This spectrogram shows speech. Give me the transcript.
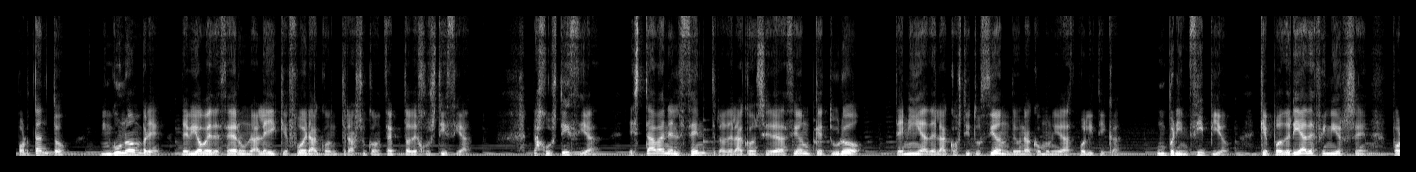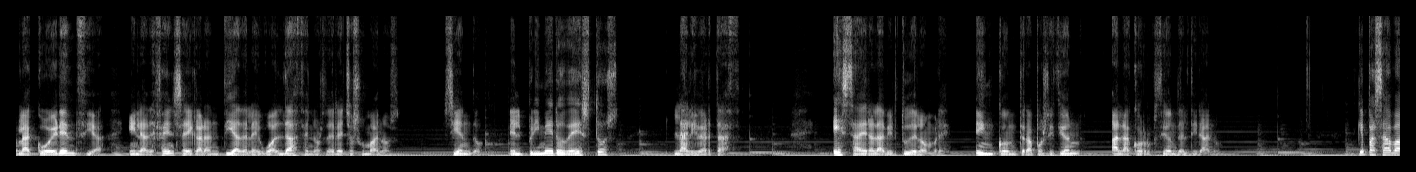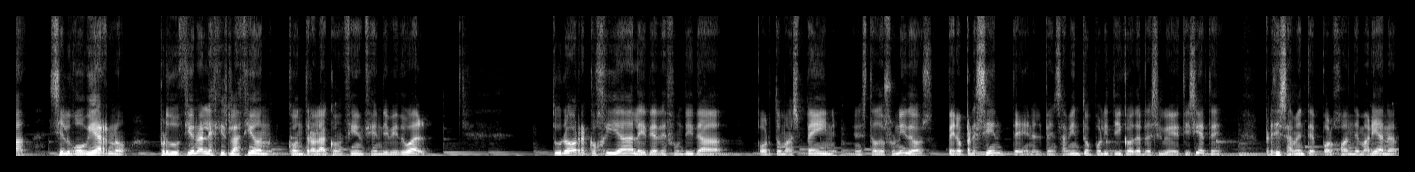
Por tanto, ningún hombre debía obedecer una ley que fuera contra su concepto de justicia. La justicia estaba en el centro de la consideración que Turó tenía de la constitución de una comunidad política, un principio que podría definirse por la coherencia en la defensa y garantía de la igualdad en los derechos humanos, siendo el primero de estos la libertad. Esa era la virtud del hombre, en contraposición a la corrupción del tirano. ¿Qué pasaba si el gobierno producía una legislación contra la conciencia individual? Thoreau recogía la idea difundida por Thomas Paine en Estados Unidos, pero presente en el pensamiento político desde el siglo XVII, precisamente por Juan de Mariana,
